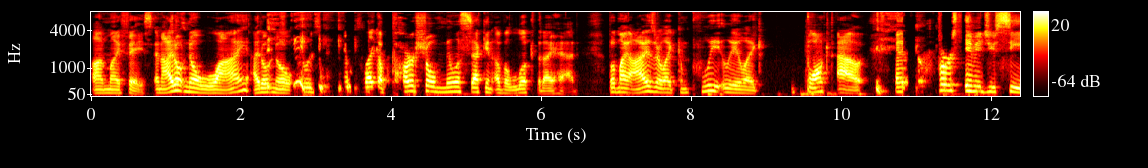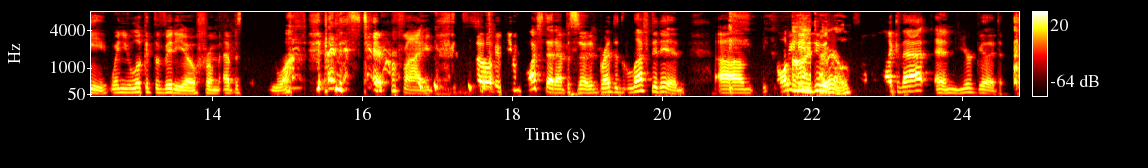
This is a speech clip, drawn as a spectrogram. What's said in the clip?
on my face, and I don't know why. I don't know. It was, it was like a partial millisecond of a look that I had, but my eyes are like completely like bonked out, and it's the first image you see when you look at the video from episode. 81, and it's terrifying. So if you watched that episode and Brendan left it in, um, all you need to do I is will. like that, and you're good.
